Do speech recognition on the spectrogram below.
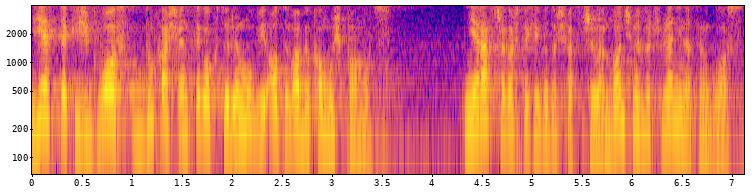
jest jakiś głos Ducha Świętego, który mówi o tym, aby komuś pomóc. Nieraz czegoś takiego doświadczyłem. Bądźmy wyczuleni na ten głos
